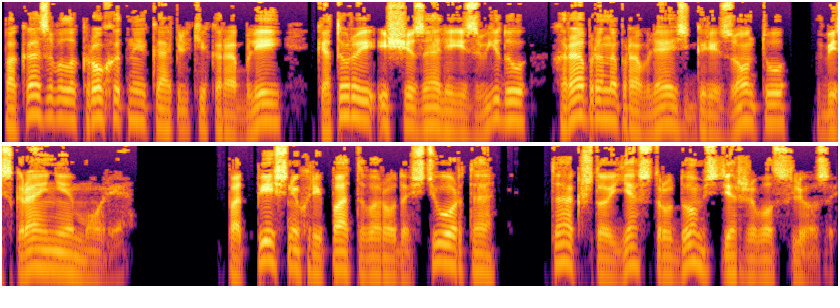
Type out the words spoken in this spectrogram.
показывала крохотные капельки кораблей, которые исчезали из виду, храбро направляясь к горизонту в бескрайнее море. Под песню хрипатого рода Стюарта так, что я с трудом сдерживал слезы.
